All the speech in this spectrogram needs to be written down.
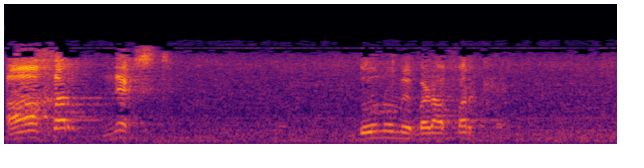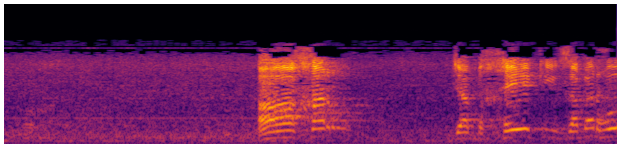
آخر نیکسٹ دونوں میں بڑا فرق ہے. آخر جب خے کی زبر ہو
